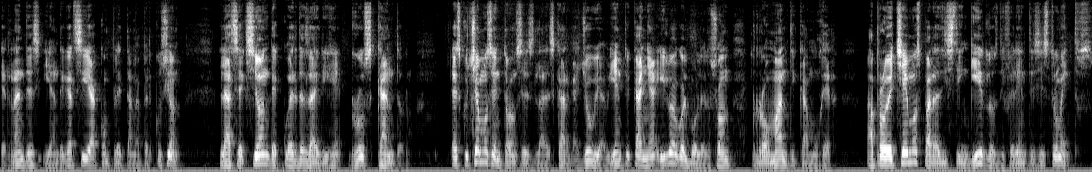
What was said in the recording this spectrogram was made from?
Hernández y Andy García completan la percusión. La sección de cuerdas la dirige Russ Cantor. Escuchemos entonces la descarga Lluvia, Viento y Caña y luego el bolero son Romántica Mujer. Aprovechemos para distinguir los diferentes instrumentos.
